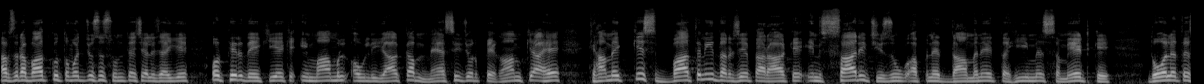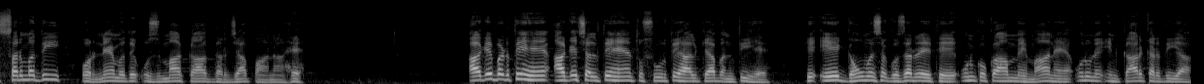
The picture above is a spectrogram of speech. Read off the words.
آپ ذرا بات کو توجہ سے سنتے چلے جائیے اور پھر دیکھیے کہ امام الاولیاء کا میسیج اور پیغام کیا ہے کہ ہمیں کس باطنی درجے پر آ کے ان ساری چیزوں کو اپنے دامن تہی میں سمیٹ کے دولت سرمدی اور نعمت عظما کا درجہ پانا ہے۔ آگے بڑھتے ہیں، آگے چلتے ہیں تو صورتحال کیا بنتی ہے؟ کہ ایک گاؤں میں سے گزر رہے تھے، ان کو کام مہمان ہیں، انہوں نے انکار کر دیا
